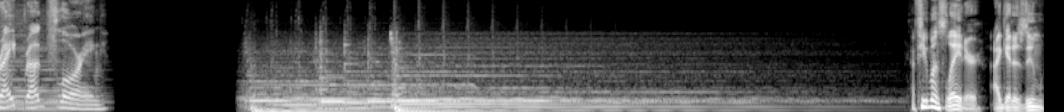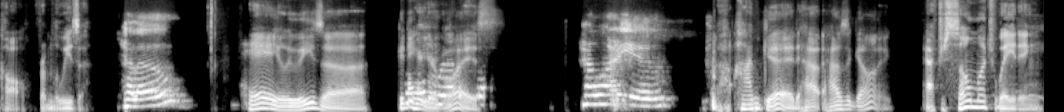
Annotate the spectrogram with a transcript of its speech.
Rite Rug Flooring. A few months later, I get a Zoom call from Luisa. Hello? Hey, Luisa. Good to hear your voice. How are you? I'm good. How, how's it going? After so much waiting,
